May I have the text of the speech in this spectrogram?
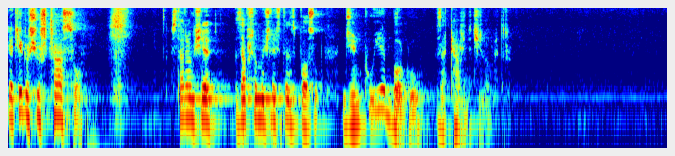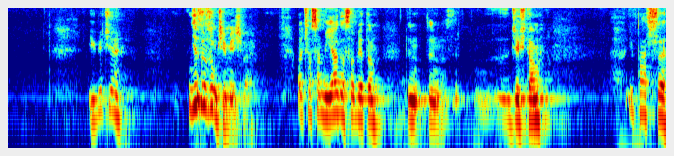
jakiegoś już czasu staram się zawsze myśleć w ten sposób. Dziękuję Bogu za każdy kilometr. I wiecie, nie zrozumcie mnie źle, ale czasami jadę sobie tam, tym, tym, gdzieś tam i patrzę,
